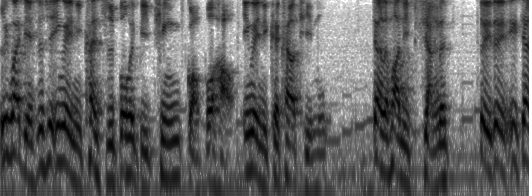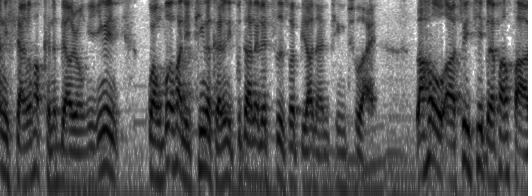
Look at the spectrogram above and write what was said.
另外一点就是因为你看直播会比听广播好，因为你可以看到题目，这样的话你想的，对对，这样你想的话可能比较容易，因为广播的话你听了可能你不知道那个字，所以比较难听出来。然后呃，最基本的方法。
